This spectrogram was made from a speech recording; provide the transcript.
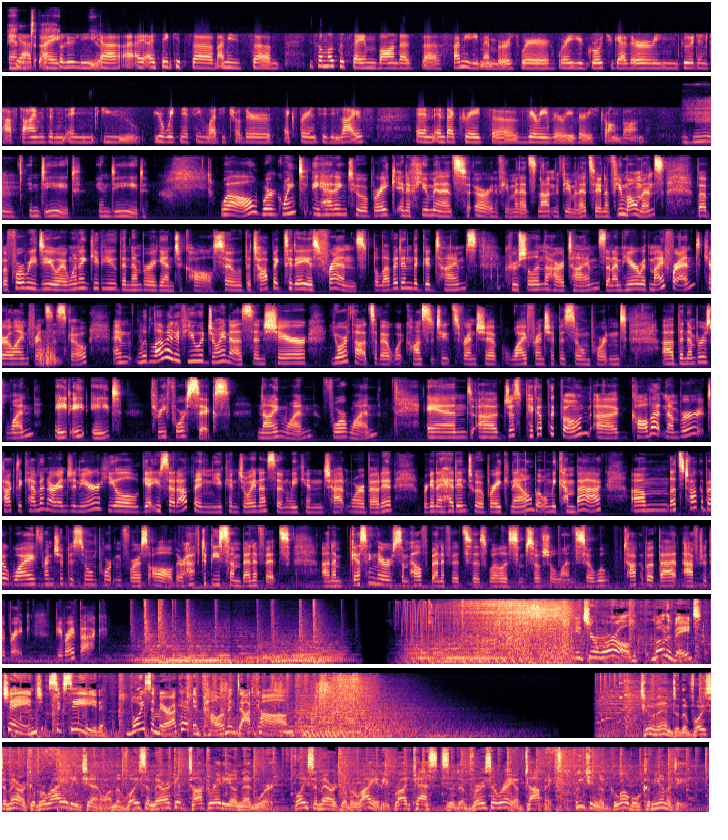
And yeah, absolutely. I, yeah, yeah I, I, think it's. Um, I mean, it's. Um, it's almost the same bond as uh, family members, where where you grow together in good and tough times, and and you you're witnessing what each other experiences in life, and and that creates a very very very strong bond. Mm-hmm. Indeed, indeed. Well, we're going to be heading to a break in a few minutes, or in a few minutes, not in a few minutes, in a few moments. But before we do, I want to give you the number again to call. So the topic today is friends, beloved in the good times, crucial in the hard times. And I'm here with my friend, Caroline Francisco, and would love it if you would join us and share your thoughts about what constitutes friendship, why friendship is so important. Uh, the number is 1 888 346 9141. And uh, just pick up the phone, uh, call that number, talk to Kevin, our engineer. He'll get you set up and you can join us and we can chat more about it. We're going to head into a break now, but when we come back, um, let's talk about why friendship is so important for us all. There have to be some benefits, and I'm guessing there are some health benefits as well as some social ones. So we'll talk about that after the break. Be right back. It's your world. Motivate, change, succeed. VoiceAmericaEmpowerment.com. Tune in to the Voice America Variety channel on the Voice America Talk Radio Network. Voice America Variety broadcasts a diverse array of topics, reaching a global community.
